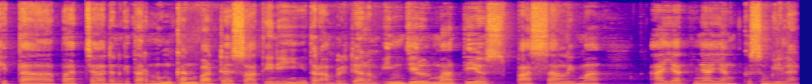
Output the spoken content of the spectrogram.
kita baca dan kita renungkan pada saat ini terambil dalam Injil Matius pasal 5 ayatnya yang ke-9.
